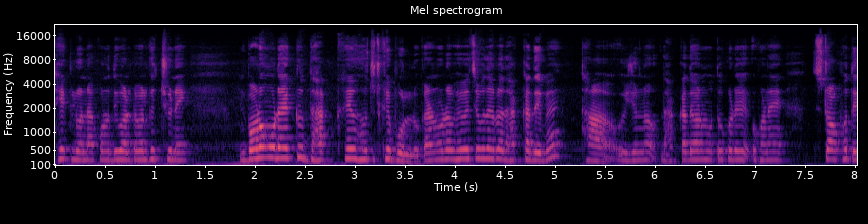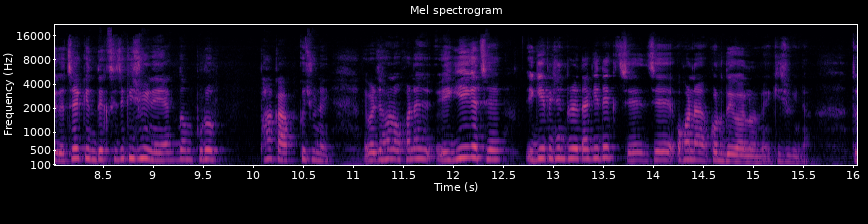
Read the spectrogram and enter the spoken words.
ঠেকলো না, কোনো দেওয়াল টোয়াল কিছু নেই। বরং ওরা একটু ধাক্কা হোঁচট খেয়ে পড়ল, কারণ ওরা ভেবেছে বোধহয় ওরা ধাক্কা দেবে। থা, ওই জন্য ধাক্কা দেওয়ার মতো করে ওখানে স্টপ হতে গেছে, কিন্তু দেখছি যে কিছুই নেই, একদম পুরো ফাঁকা, কিছু নেই। এবার যখন ওখানে এগিয়ে গেছে, এগিয়ে পেছন ফিরে তাকিয়ে দেখছে যে ওখানে কোনো দেওয়ালও নেই, কিছুই না। তো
